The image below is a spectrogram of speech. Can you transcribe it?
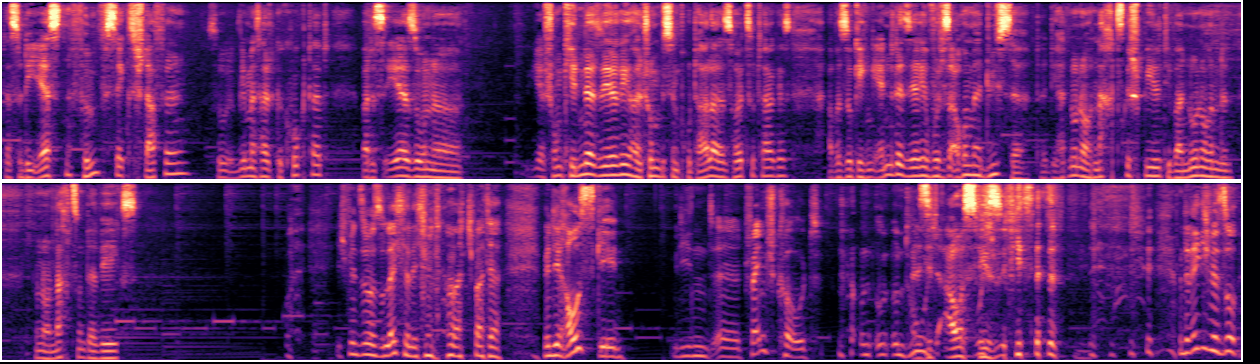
dass du die ersten fünf, sechs Staffeln, so wie man es halt geguckt hat, war das eher so eine, ja schon Kinderserie, halt schon ein bisschen brutaler als es heutzutage ist, aber so gegen Ende der Serie wurde es auch immer düster. Die hat nur noch nachts gespielt, die waren nur noch, in den, nur noch nachts unterwegs. Ich finde es immer so lächerlich, wenn da manchmal der, wenn die rausgehen mit diesem äh, Trenchcoat und, und, und Hut. Das sieht aus wie, wie Und dann denke ich mir so,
